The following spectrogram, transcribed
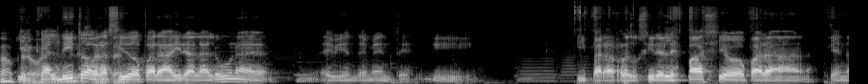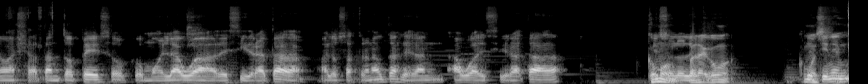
No, Y el bueno, caldito habrá sido para ir a la luna, evidentemente. Y, y para reducir el espacio, para que no haya tanto peso, como el agua deshidratada. A los astronautas le dan agua deshidratada. ¿Cómo? Pará, le- ¿cómo? ¿Cómo que es? tienen,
